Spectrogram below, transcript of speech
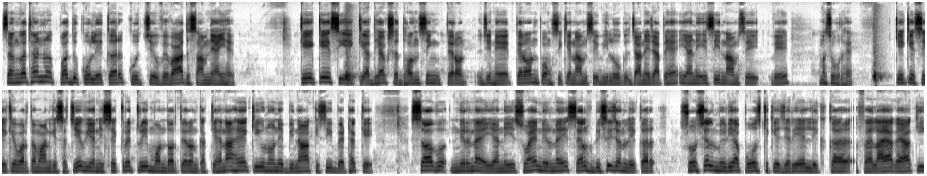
संगठन पद को लेकर कुछ विवाद सामने आई है। के के सी ए के अध्यक्ष धन सिंह तेरन, जिन्हें तेरन पोंगसी के नाम से भी लोग जाने जाते हैं, यानी इसी नाम से वे मशहूर हैं। के के सी ए के वर्तमान के सचिव, यानी सेक्रेटरी मंदर तेरन का कहना है कि उन्होंने बिना किसी बैठक के सब निर्णय यानी स्वयं निर्णय सेल्फ डिसीज़न लेकर सोशल मीडिया पोस्ट के ज़रिए लिखकर फैलाया गया कि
